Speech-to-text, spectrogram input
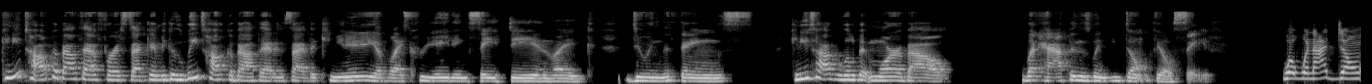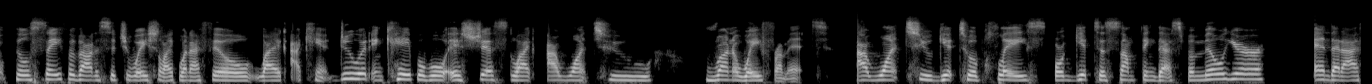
Can you talk about that for a second? Because we talk about that inside the community of like creating safety and like doing the things. Can you talk a little bit more about what happens when you don't feel safe? Well, when I don't feel safe about a situation, like when I feel like I can't do it, incapable, it's just like I want to run away from it. I want to get to a place or get to something that's familiar and that I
